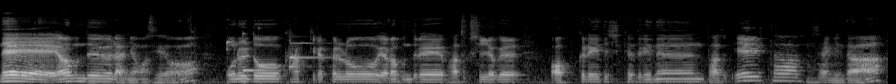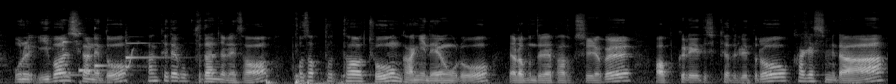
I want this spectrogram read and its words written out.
네, 여러분들 안녕하세요. 오늘도 각 기력별로 여러분들의 바둑 실력을 업그레이드 시켜드리는 바둑 1타 강사입니다. 오늘 이번 시간에도 한큐대구 구단전에서 포석부터 좋은 강의 내용으로 여러분들의 바둑 실력을 업그레이드 시켜드리도록 하겠습니다.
